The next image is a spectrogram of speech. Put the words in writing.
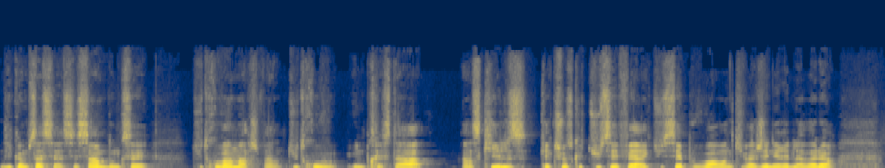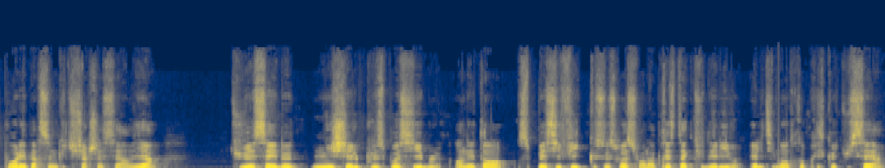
Dit comme ça, c'est assez simple. Donc c'est, tu trouves un marche, enfin, tu trouves une presta, un skills, quelque chose que tu sais faire et que tu sais pouvoir vendre, qui va générer de la valeur pour les personnes que tu cherches à servir. Tu essayes de nicher le plus possible en étant spécifique, que ce soit sur la presta que tu délivres et le type d'entreprise que tu sers.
